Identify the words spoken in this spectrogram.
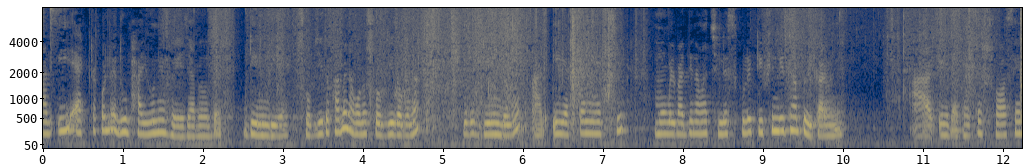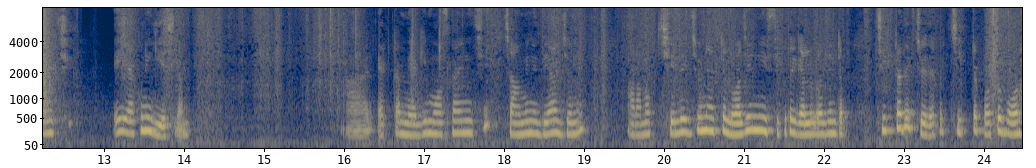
আর এই একটা করলে দু ভাই বোনের হয়ে যাবে ওদের। ডিম দিয়ে। সবজি তো খাবে না, কোনো সবজি দেবো না, শুধু ডিম দেবো। আর এই একটা নিয়ে এসছি। মঙ্গলবার দিন আমার ছেলে স্কুলে টিফিন দিতে হবে ওই কারণে। আর এই দেখো, একটা সস এনেছি এই এখনই গিয়েছিলাম। আর একটা ম্যাগি মশলা এনেছি চাউমিনে দেওয়ার জন্য। আর আমার ছেলের জন্য একটা লজেন নিয়ে এসেছি। কোথায় গেল লজেনটা? চিকটা দেখছ? দেখো, চিকটা কত বড়।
